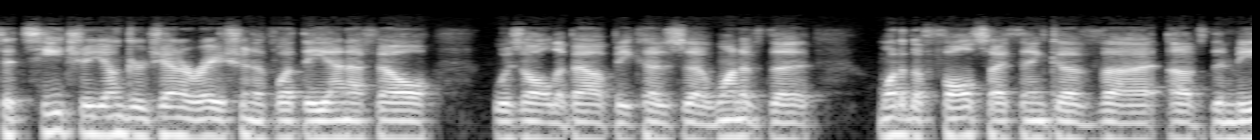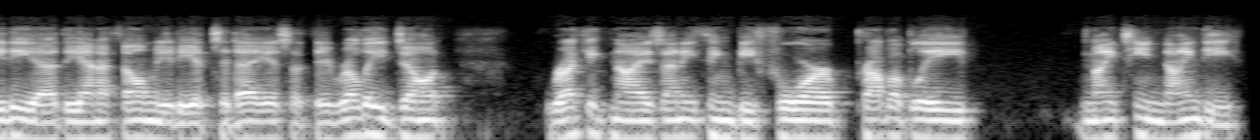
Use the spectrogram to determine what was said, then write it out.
to teach a younger generation of what the NFL was all about. Because uh, one of the one of the faults I think of uh, of the media, the NFL media today, is that they really don't recognize anything before probably 1990.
